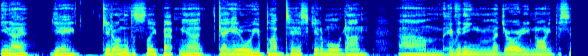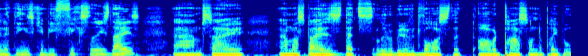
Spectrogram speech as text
you know, yeah, get onto the sleep apnea, go get all your blood tests, get them all done. Um, everything, majority, 90% of things can be fixed these days. Um, so um, I suppose that's a little bit of advice that I would pass on to people.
